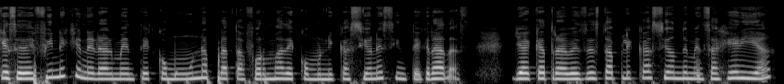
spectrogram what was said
que se define generalmente como una plataforma de comunicaciones integradas, ya que a través de esta aplicación de mensajería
